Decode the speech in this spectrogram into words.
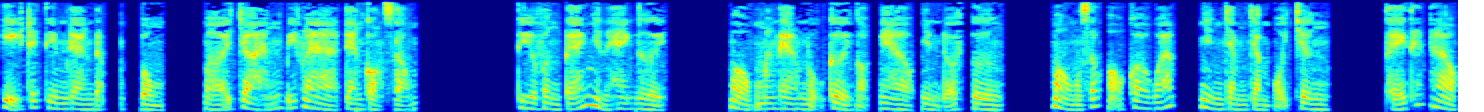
chỉ trái tim đang đập bùng mới cho hắn biết là đang còn sống. Tiêu vân tán nhìn hai người, một mang theo nụ cười ngọt ngào nhìn đối phương, một xấu hổ co quắp nhìn chầm chầm mỗi chân, thế thế nào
